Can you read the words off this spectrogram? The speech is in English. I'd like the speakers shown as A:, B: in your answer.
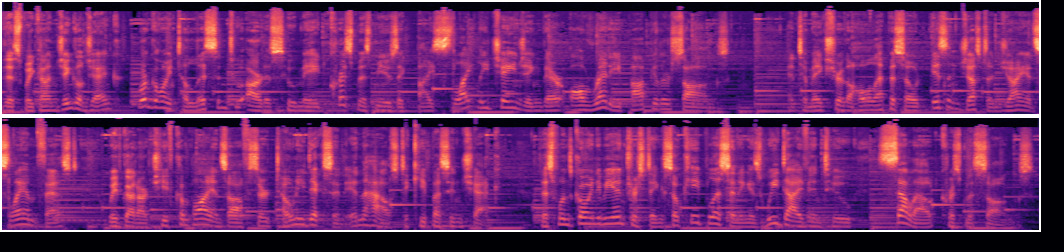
A: This week on Jingle Jank, we're going to listen to artists who made Christmas music by slightly changing their already popular songs. And to make sure the whole episode isn't just a giant slam fest, we've got our Chief Compliance Officer, Tony Dixon, in the house to keep us in check. This one's going to be interesting, so keep listening as we dive into sellout Christmas songs.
